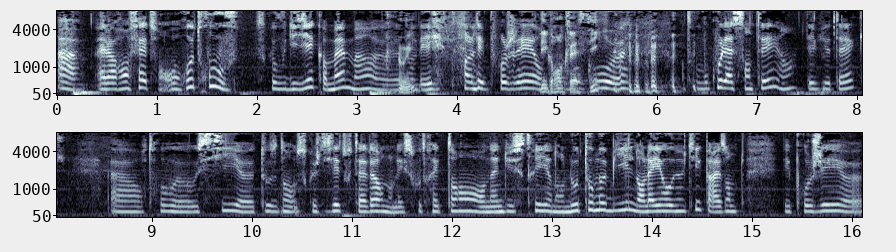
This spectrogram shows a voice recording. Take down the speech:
Ah, alors en fait, on retrouve ce que vous disiez quand même hein, euh, dans, les, dans les projets. Les grands classiques. Beaucoup, on trouve beaucoup la santé, hein, les biotech. Euh, on retrouve aussi euh, tous dans ce que je disais tout à l'heure, dans les sous-traitants, en industrie, dans l'automobile, dans l'aéronautique, par exemple, des projets euh,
